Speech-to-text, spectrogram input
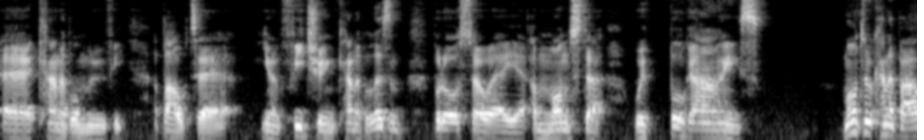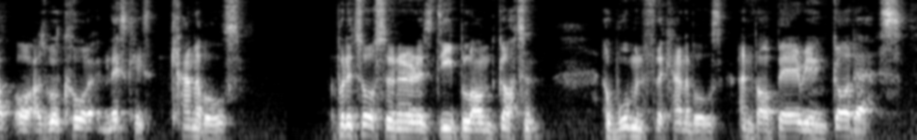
uh, cannibal movie about, uh, you know, featuring cannibalism, but also a, a monster with bug eyes. Mondo Cannibal, or as we'll call it in this case, Cannibals, but it's also known as Die Blonde Göttin, a woman for the cannibals and barbarian goddess,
